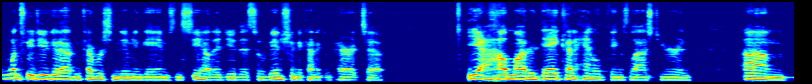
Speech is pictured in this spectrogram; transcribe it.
once we do get out and cover some Newman games and see how they do this, it'll be interesting to kind of compare it to yeah how Mater Dei kind of handled things last year, and um,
